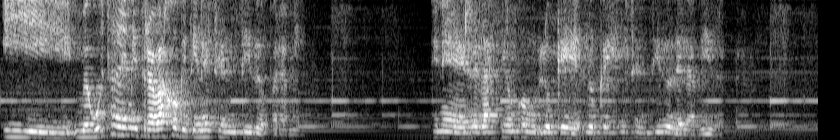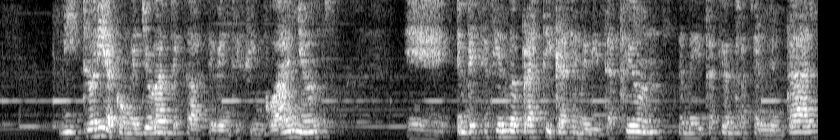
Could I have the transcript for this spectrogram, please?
y me gusta de mi trabajo que tiene sentido para mí. Tiene relación con lo que, lo que es el sentido de la vida. Mi historia con el yoga empezó hace 25 años. Eh, empecé haciendo prácticas de meditación, de meditación trascendental,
